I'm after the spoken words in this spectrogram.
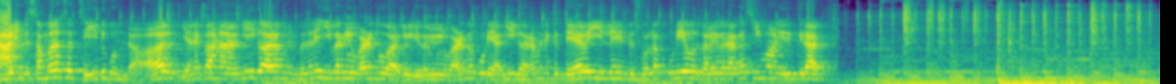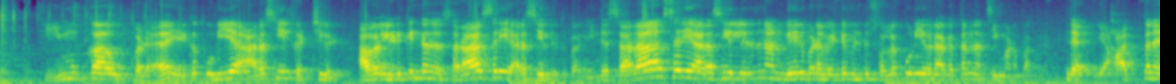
நான் இந்த சமரசம் செய்து கொண்டால் எனக்கான அங்கீகாரம் என்பதனை இவர்கள் வழங்குவார்கள். இவர்கள் வழங்கக்கூடிய அங்கீகாரம் எனக்கு தேவையில்லை என்று சொல்லக்கூடிய ஒரு தலைவராக சீமான் இருக்கிறார். திமுக உட்பட இருக்கக்கூடிய அரசியல் கட்சிகள் அவர்கள் எடுக்கின்ற அந்த சராசரி அரசியல் இருக்கு பாருங்க. இந்த சராசரி அரசியலிலிருந்து நான் வேறுபட வேண்டும் என்று சொல்லக்கூடியவராகத்தான் நான் சீமானை பார்க்குறேன். இந்த அத்தனை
